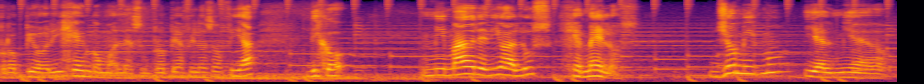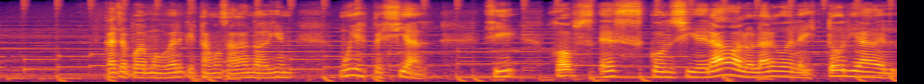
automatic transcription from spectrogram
propio origen como el de su propia filosofía, dijo, mi madre dio a luz gemelos, yo mismo y el miedo. Ya podemos ver que estamos hablando de alguien muy especial. ¿sí? Hobbes es considerado a lo largo de la historia del,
